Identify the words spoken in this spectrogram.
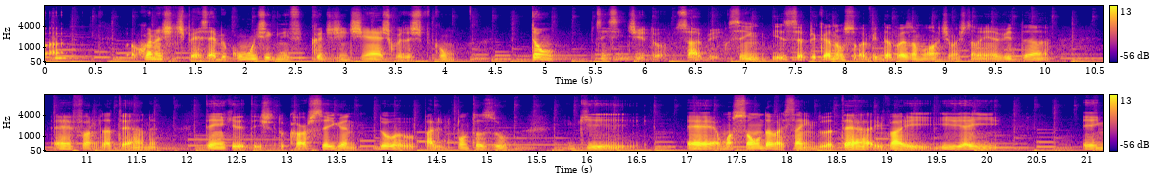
a, quando a gente percebe o quão insignificante a gente é, as coisas ficam tão sem sentido, sabe? Sim, isso se aplica não só a vida após a morte, mas também a vida é, fora da Terra, né? Tem aquele texto do Carl Sagan, do Pálido Ponto Azul, em que é, uma sonda vai saindo da Terra e vai. E aí, em,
